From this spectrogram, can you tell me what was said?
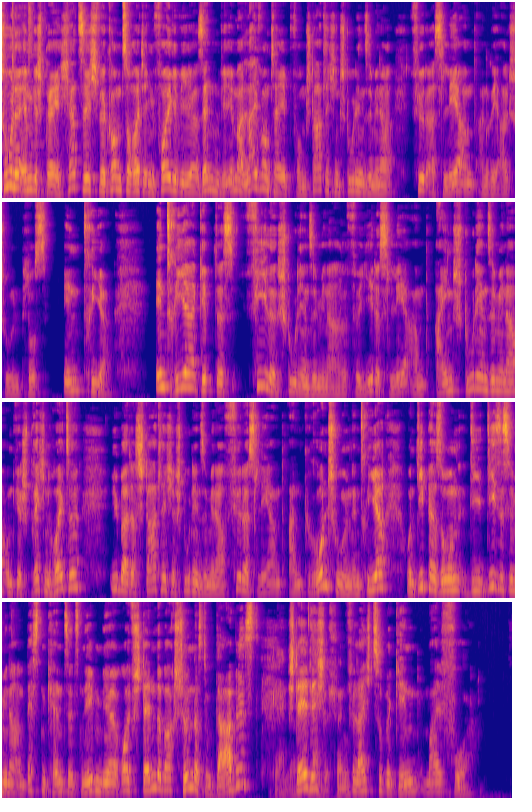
Schule im Gespräch. Herzlich willkommen zur heutigen Folge. Wir senden wie immer live on tape vom staatlichen Studienseminar für das Lehramt an Realschulen Plus in Trier. In Trier gibt es viele Studienseminare, für jedes Lehramt ein Studienseminar und wir sprechen heute über das staatliche Studienseminar für das Lehramt an Grundschulen in Trier und die Person, die dieses Seminar am besten kennt, sitzt neben mir, Rolf Stendebach. Schön, dass du da bist. Gerne. Stell dich Dankeschön. vielleicht zu Beginn mal vor.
